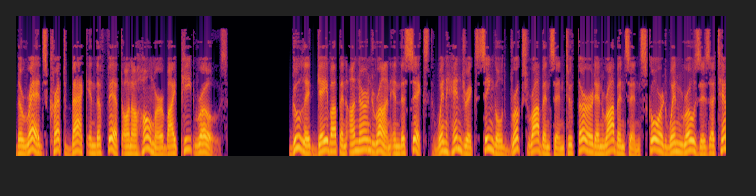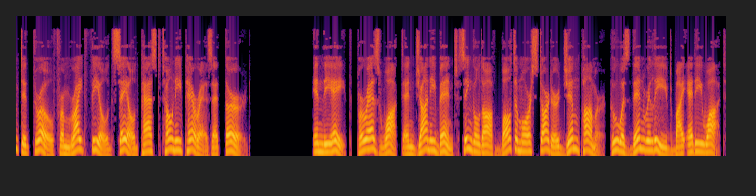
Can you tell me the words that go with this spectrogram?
The Reds crept back in the fifth on a homer by Pete Rose. Gullett gave up an unearned run in the sixth when Hendricks singled Brooks Robinson to third and Robinson scored when Rose's attempted throw from right field sailed past Tony Perez at third. In the eighth, Perez walked and Johnny Bench singled off Baltimore starter Jim Palmer, who was then relieved by Eddie Watt.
